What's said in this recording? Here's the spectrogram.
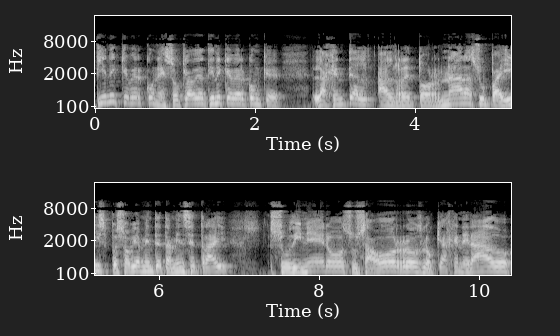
tiene que ver con eso, Claudia, tiene que ver con que la gente al, retornar a su país, pues obviamente también se trae su dinero, sus ahorros, lo que ha generado,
